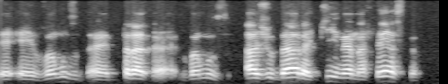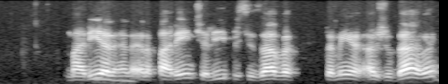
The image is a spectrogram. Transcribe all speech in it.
é, é, vamos, é, é, vamos ajudar aqui né, na festa. Maria uhum. era, era, parente ali, precisava também ajudar né,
